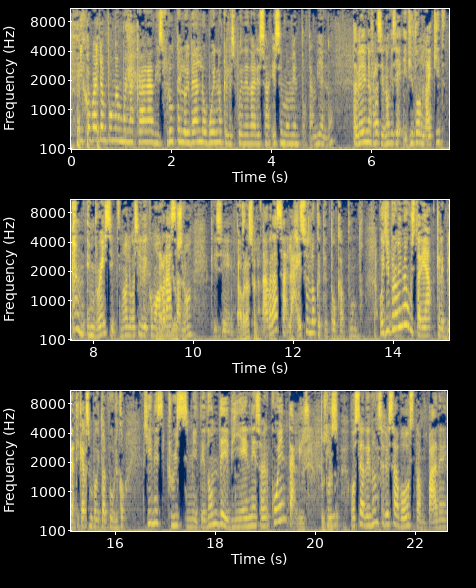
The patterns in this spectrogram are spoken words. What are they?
Hijo, vayan, pongan buena cara, disfrútenlo y vean lo bueno que les puede dar esa, ese momento también, ¿no? También hay una frase, ¿no? Que dice, if you don't like it, embrace it, ¿no? Algo así de como abraza, ¿no? Que dice... Abrázala. Abrázala, eso es lo que te toca, punto. Oye, pero a mí me gustaría que le platicaras un poquito al público, ¿quién es Chris Smith? ¿De dónde vienes? A ver, cuéntales. Pues o sea, ¿de dónde salió esa voz tan padre?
